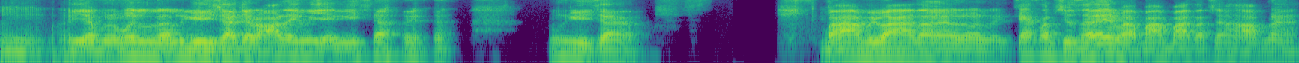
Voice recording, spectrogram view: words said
Ừ. bây giờ mình mới ghi sao cho rõ đi quý vị ghi sao muốn ghi sao? 33 thôi, các tâm siêu thế và 33 tâm sở hợp nè.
